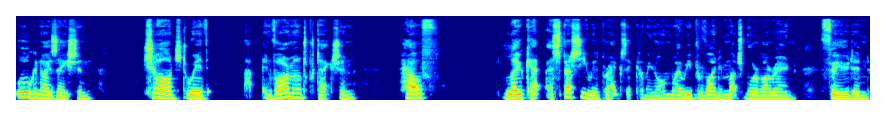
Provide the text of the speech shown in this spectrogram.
organization charged with environmental protection, health, local, especially with Brexit coming on, where we provided much more of our own food and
